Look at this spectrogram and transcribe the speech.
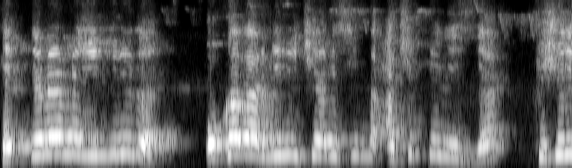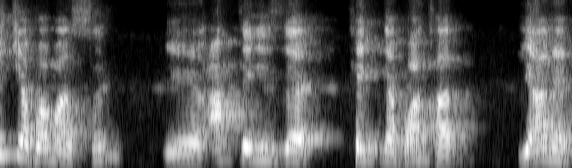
Teknelerle ilgili de o kadar mil içerisinde açık denizde kışın hiç yapamazsın. Ee, Akdeniz'de tekne batar. Yani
